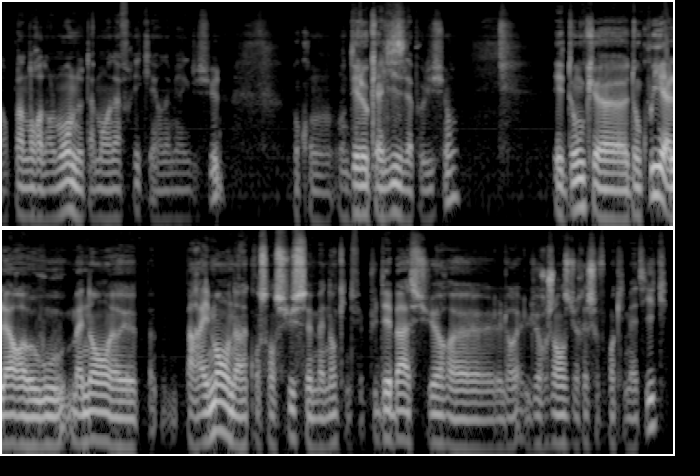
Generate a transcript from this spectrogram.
dans plein d'endroits dans le monde, notamment en Afrique et en Amérique du Sud. Donc on, délocalise la pollution. Et donc, donc oui, alors où maintenant, pareillement, on a un consensus maintenant qui ne fait plus débat sur l'urgence du réchauffement climatique.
